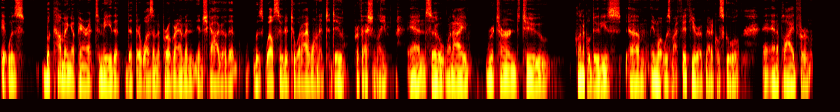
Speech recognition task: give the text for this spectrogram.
It was becoming apparent to me that that there wasn't a program in, in Chicago that was well suited to what I wanted to do professionally. And so when I returned to clinical duties um, in what was my fifth year of medical school and, and applied for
